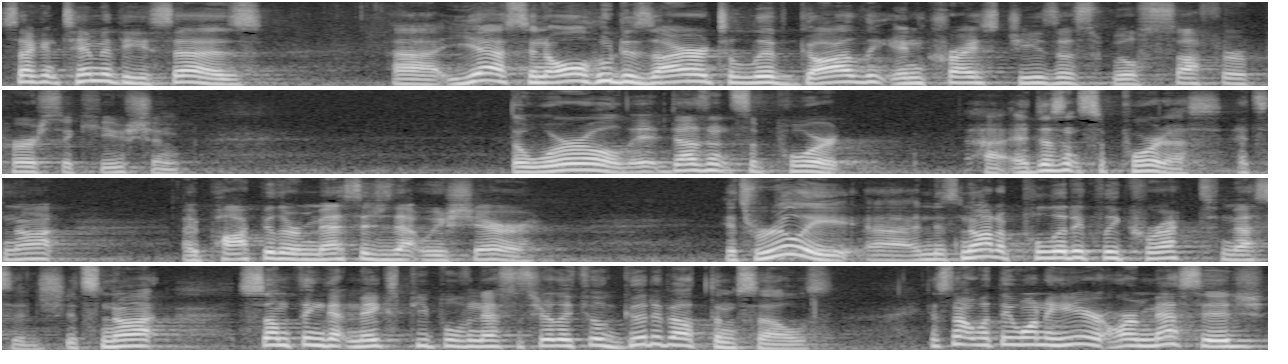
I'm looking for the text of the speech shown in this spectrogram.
2 Timothy says, uh, Yes, and all who desire to live godly in Christ Jesus will suffer persecution. The world, it doesn't support, uh, it doesn't support us. It's not a popular message that we share. It's really, uh, and it's not a politically correct message. It's not something that makes people necessarily feel good about themselves. It's not what they want to hear. Our message,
